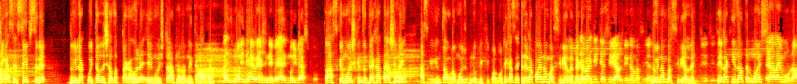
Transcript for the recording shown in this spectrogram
ঠিক আছে চিপস রেট দুই লাখ পঁয়তাল্লিশ হাজার টাকা হলে এই মহিষটা আপনারা নিতে পারবেন। আজ মহিষ দেখাবে আসি নেবে আজ মহিষ ব্যস্ত। তো আজকে মহিষ কিন্তু দেখাতে আসি নাই। আজকে কিন্তু আমরা মহিষগুলো বিক্রি করব ঠিক আছে? এটা কয় নাম্বার সিরিয়ালে দেখাবে ভাই দ্বিতীয় সিরিয়াল দুই নাম্বার সিরিয়াল দুই নাম্বার সিরিয়ালে এটা কি জাতের মহিষ? এটা ভাই মুরা।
